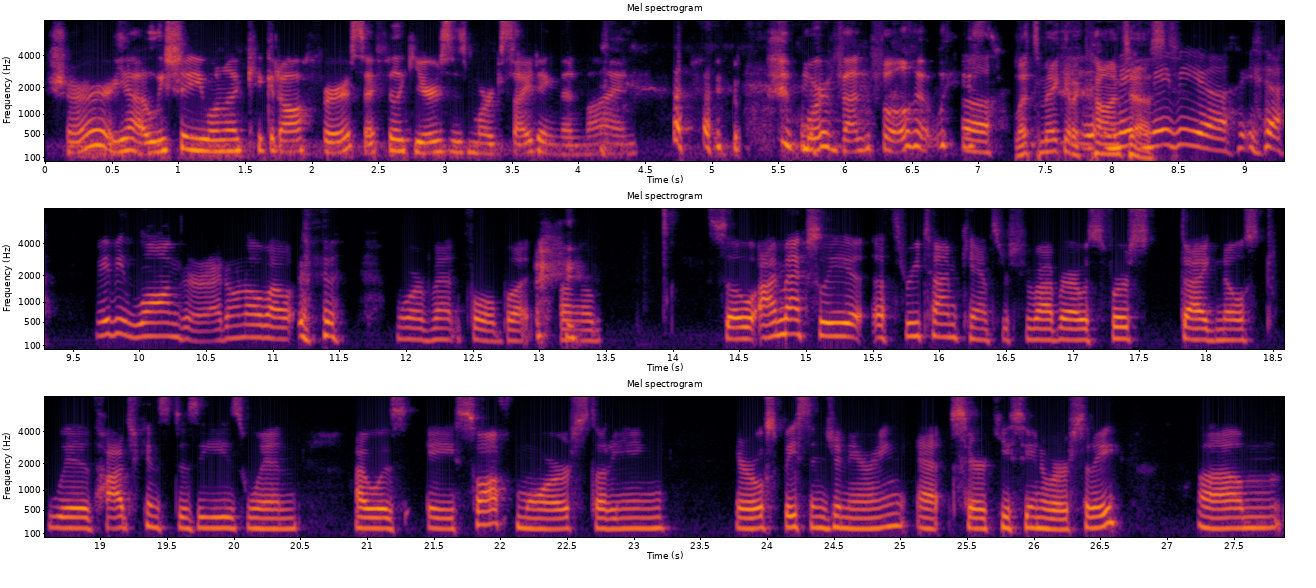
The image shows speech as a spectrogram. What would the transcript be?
Sure. Yeah, Alicia, you want to kick it off first? I feel like yours is more exciting than mine. more eventful, at least. Let's make it a May- contest. Maybe, uh, yeah, maybe longer. I don't know about more eventful, but um, so I'm actually a three-time cancer survivor. I was first diagnosed with Hodgkin's disease when I was a sophomore studying aerospace engineering at Syracuse University. Um,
